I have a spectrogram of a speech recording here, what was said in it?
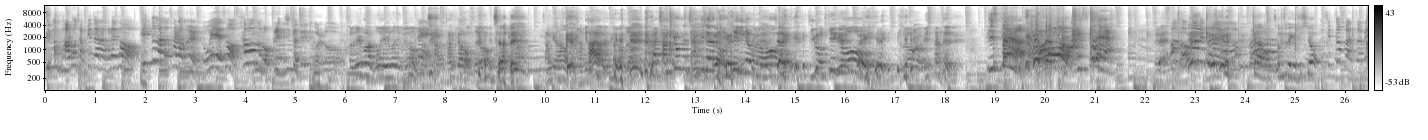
지금 바로 장기자랑을 해서 1등하는 사람을 노예에서 사원으로 업그레이드 시켜드리는 걸로. 저 1번, 노예 1번이고요. 네. 장기가 하나 없어요. 자 장기가 하나 없어요. 장기가 하나 없고요. 아 장기 없는 장기 자랑을 어떻게 이기냐고요. 이걸 어떻게 이겨? 그리고 respect. Respect! 아, respect! 네. 아, 너무 잘했어요. 자, 점수 매겨주시죠 10점 만점에 7점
